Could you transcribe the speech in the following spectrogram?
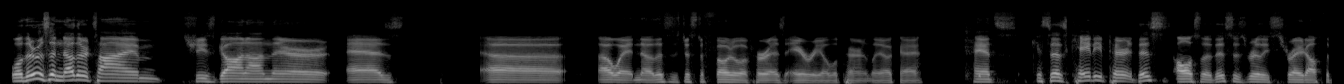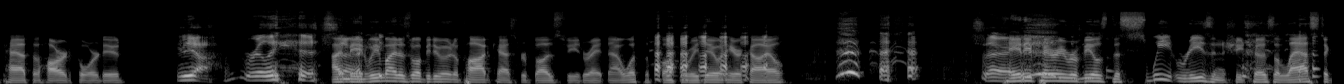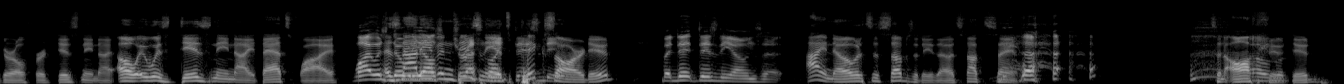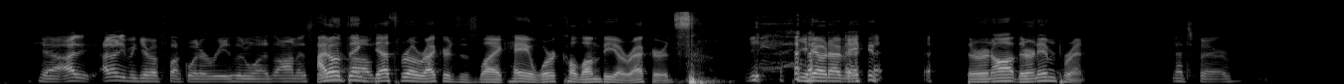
Well, there was another time she's gone on there as uh oh wait, no, this is just a photo of her as Ariel, apparently. Okay. Hence it says Katy Perry. This also this is really straight off the path of hardcore, dude. Yeah, really is. I mean, we might as well be doing a podcast for BuzzFeed right now. What the fuck are we doing here, Kyle? Sorry. Katy Perry reveals the sweet reason she chose Elastigirl for Disney night. Oh, it was Disney night. That's why. Why was It's nobody not else even dressed Disney. like it's Disney? Pixar, dude. But Di- Disney owns it. I know it's a subsidy though. It's not the same. It's an Oh, offshoot, but- dude. yeah, I, I don't even give a fuck what her reason was, honestly. I don't think Um, Death Row Records is like, hey, we're Columbia Records. you know what I mean? They're an off. They're an imprint. That's fair.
